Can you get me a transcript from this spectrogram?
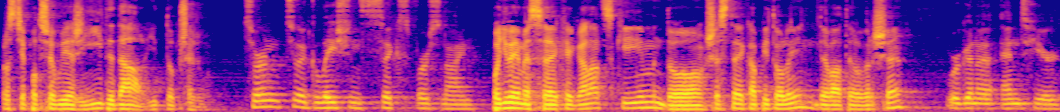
prostě potřebuješ jít dál, jít dopředu. Turn to Galatians 6, verse 9. Podívejme se ke Galackým do 6. kapitoly, 9. verše We're to end here.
